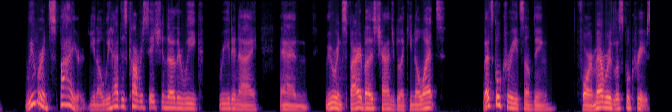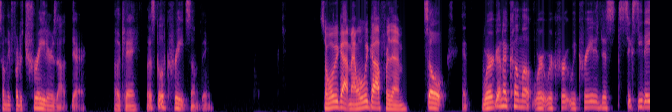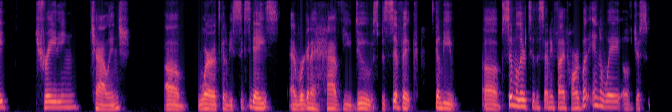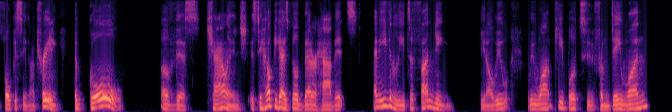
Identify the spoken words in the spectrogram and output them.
we were inspired. You know, we had this conversation the other week, Reid and I, and we were inspired by this challenge. Be like, you know what? Let's go create something for our members. Let's go create something for the traders out there. Okay, let's go create something. So what we got, man? What we got for them? So we're gonna come up. We're we're we created this sixty day trading challenge, um, where it's gonna be sixty days, and we're gonna have you do specific. It's gonna be uh, similar to the 75 hard, but in a way of just focusing on trading. The goal of this challenge is to help you guys build better habits and even lead to funding. You know, we we want people to from day one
